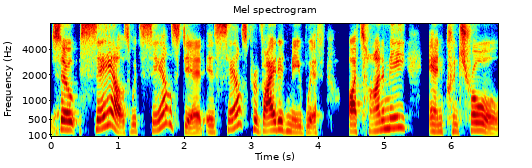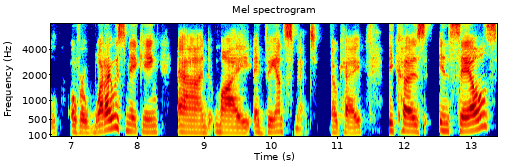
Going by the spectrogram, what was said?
Yeah. So, sales, what sales did is sales provided me with autonomy and control over what I was making and my advancement. Okay. Because in sales,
